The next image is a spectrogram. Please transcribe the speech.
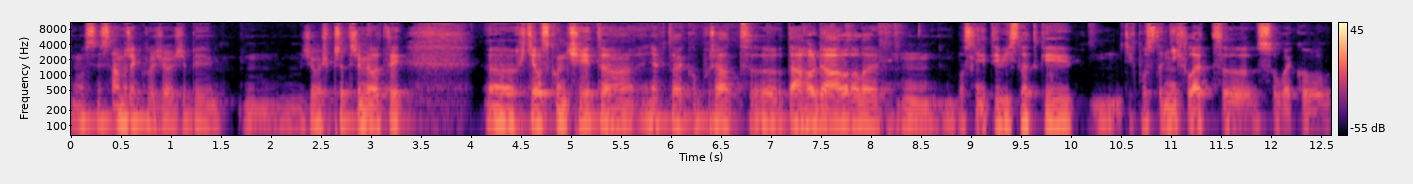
Vlastně sám řekl, že, že, by, mm, že už před třemi lety chtěl skončit a nějak to jako pořád eh, táhl dál, ale hm, vlastně i ty výsledky hm, těch posledních let eh, jsou jako,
